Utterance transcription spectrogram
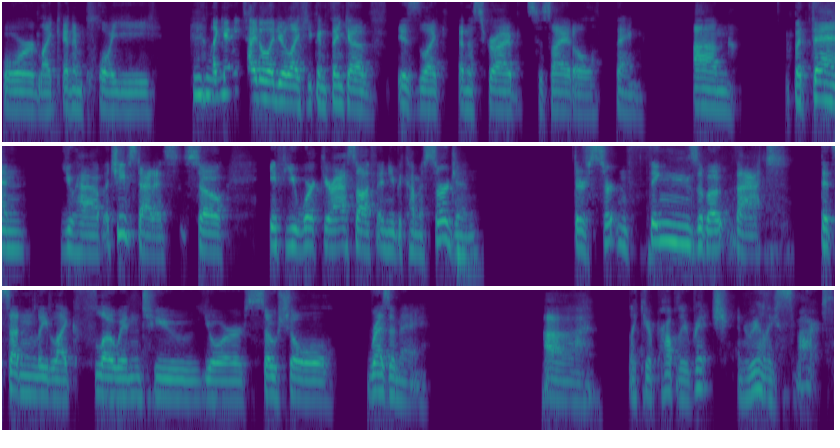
or like an employee. Mm-hmm. Like any title in your life you can think of is like an ascribed societal thing. Um, but then you have achieve status. So if you work your ass off and you become a surgeon, there's certain things about that that suddenly like flow into your social resume. Uh, like you're probably rich and really smart.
